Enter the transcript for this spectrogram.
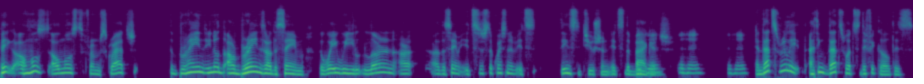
big almost almost from scratch. The brain you know our brains are the same. The way we learn are are the same. It's just a question of it's the institution it's the mm-hmm, baggage. mm-hmm, mm-hmm. and that's really i think that's what's difficult is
